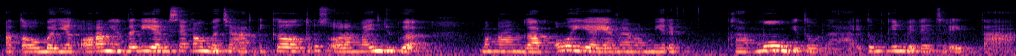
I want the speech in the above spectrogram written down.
atau banyak orang yang tadi ya misalnya kamu baca artikel terus orang lain juga menganggap oh iya ya memang mirip kamu gitu. Lah itu mungkin beda cerita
